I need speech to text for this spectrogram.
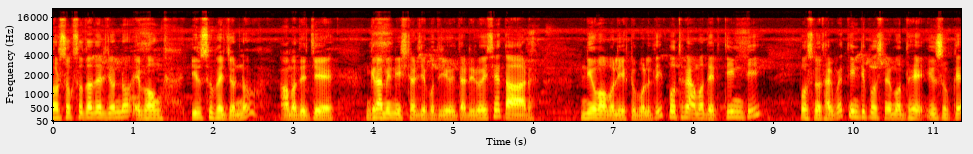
দর্শক শ্রোতাদের জন্য এবং ইউসুফের জন্য আমাদের যে গ্রামীণ স্টার যে প্রতিযোগিতাটি রয়েছে তার নিয়মাবলী একটু বলে দিই। প্রথমে আমাদের তিনটি প্রশ্ন থাকবে। তিনটি প্রশ্নের মধ্যে ইউসুফকে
